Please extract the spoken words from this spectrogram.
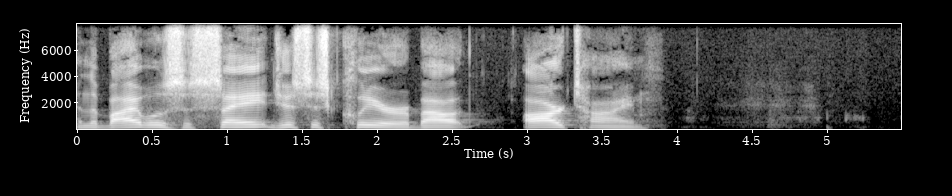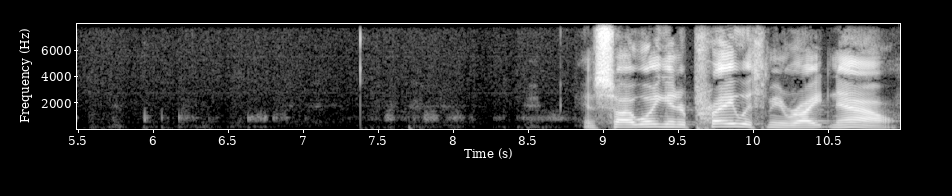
And the Bible is just as clear about our time. And so I want you to pray with me right now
